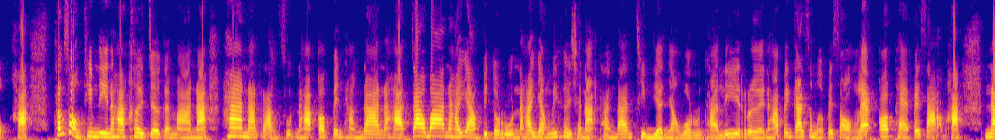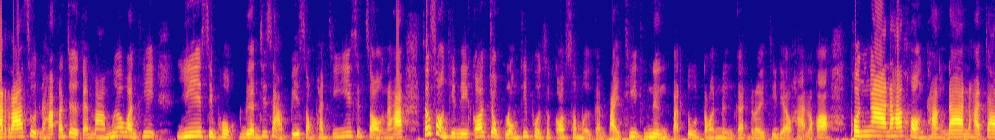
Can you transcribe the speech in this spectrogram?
6 ค่ะ ทั้ง 2 ทีมนี้นะคะ เคยเจอกันมานะ5นัดหลังสุดนะคะ ก็เป็นทางด้านนะคะ เจ้าบ้านนะคะอย่างปิโตรุนนะคะ ยังไม่เคยชนะทางด้านทีมเยือนอย่างโวรุนทารีเลยนะคะ เป็นการเสมอไป 2 และก็แพ้ไป 3 ค่ะนัดล่าสุดนะคะก็เจอกันมาเมื่อวันที่ 26 เดือนที่ 3 ปี 2022 นะคะ ทั้งสองทีมนี้ก็จบลงที่ผลสกอร์เสมอกันไปที่ 1 ประตูต่อ1กันเลยทีเดียวค่ะ แล้วก็ผลงานนะคะของทางด้านนะคะ เจ้า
